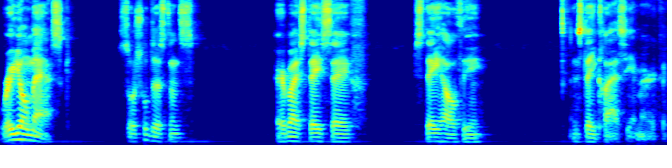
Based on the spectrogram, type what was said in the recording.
Wear your mask, social distance Everybody stay safe, stay healthy, and stay classy, America.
